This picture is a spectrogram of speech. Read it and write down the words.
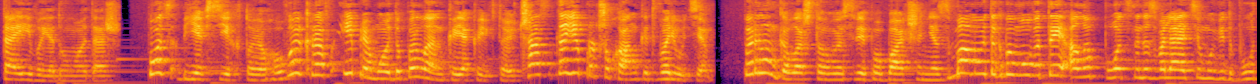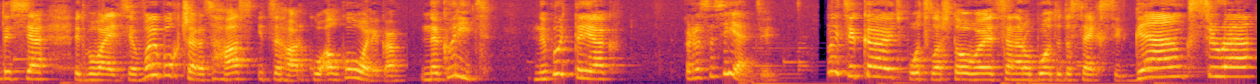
Та і ви, я думаю, теж. Поц б'є всіх, хто його викрав, і прямує до Перленки, який в той час дає прочуханки тварюці. Перлинка влаштовує свої побачення з мамою, так би мовити, але поц не дозволяє цьому відбутися. Відбувається вибух через газ і цигарку алкоголіка. Не коріть, не будьте як рососіянці. Вони тікають, поц влаштовується на роботу до сексі гангстера,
